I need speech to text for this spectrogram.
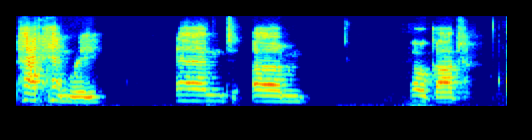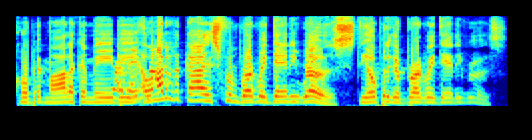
Pat Henry and um, oh God, Corbett Monica, maybe. Corbett a lot of the guys from Broadway Danny Rose, the opening of Broadway Danny Rose.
